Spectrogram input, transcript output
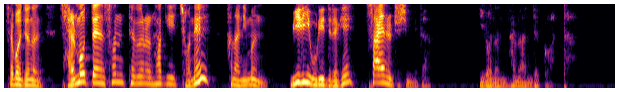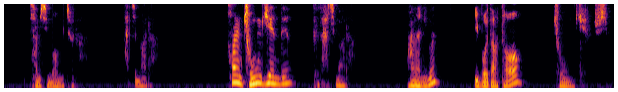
세 번째는 잘못된 선택을 하기 전에 하나님은 미리 우리들에게 사인을 주십니다. 이거는 하면 안 될 것 같다. 잠시 멈춰라. 하지 마라. 하나님 좋은 기회인데요? 그래도 하지 마라. 하나님은 이보다 더 좋은 기회를 주십니다.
